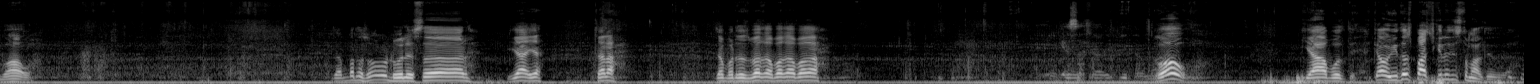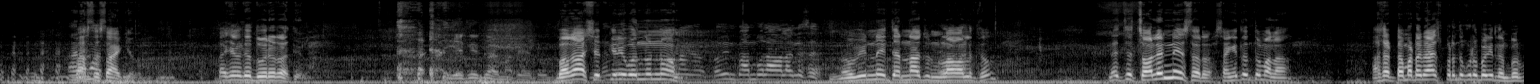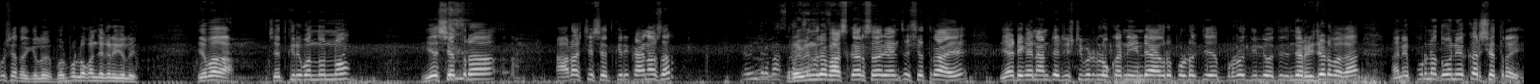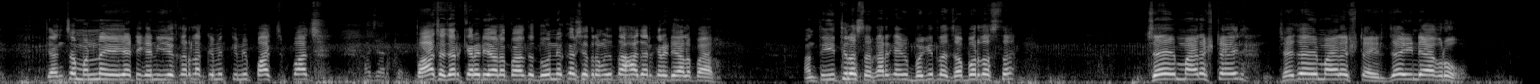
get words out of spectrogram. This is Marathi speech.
वाव. जबरदस्त हो ढोले सर. या या. चला. जबरदस्त. बघा बघा बघा. वाव. क्या बोलते. क्या हो, इथंच पाच किलो दिसतं मला तिथं. पाच ते सहा किलो. कशाला ते दोरे राहतील? बघा शेतकरी बंधूंनो. नवीन बांबू लावा लागले सर. नवीन नाही त्यांना अजून लावायला तो. नाही ते चालेल नाही सर. सांगितलं ना तुम्हाला. असा टमाटा मी आजपर्यंत कुठं बघितलं. भरपूर शेतात गेलो भरपूर लोकांच्याकडे गेलो हे बघा. शेतकरी बंधूंनो हे क्षेत्र आडाचे शेतकरी काय नाव सर? रवींद्र भास्कर रवींद्र भास्कर सर यांचं क्षेत्र आहे. या ठिकाणी आमच्या डिस्ट्रीब्युटर लोकांनी इंडिया ॲग्रो प्रोडक्टचे प्रोडक्ट दिले होते. त्यांचा रिझल्ट बघा. आणि पूर्ण दोन एकर क्षेत्र आहे. त्यांचं म्हणणं आहे या ठिकाणी एकरला कमीत कमी पाच पाच पाच हजार कॅरेट यायला पाहिजे तर दोन एकर क्षेत्रामध्ये दहा हजार कॅरेट यायला पाहिजे आणि ते येतीलच सर कारण की आम्ही बघितलं जबरदस्त. जय स्टाईल जय जय स्टाईल जय इंडिया ॲग्रो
